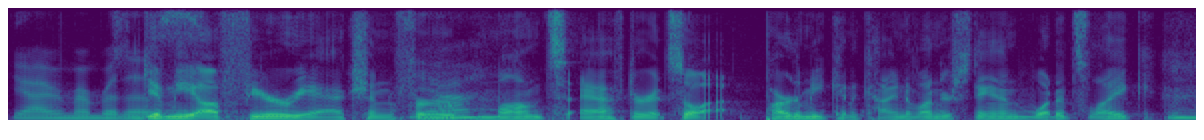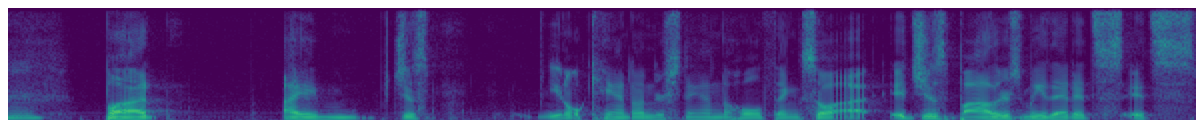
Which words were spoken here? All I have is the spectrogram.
Yeah, I remember this. give me a fear reaction for Yeah. months after it. So uh, part of me can kind of understand what it's like, Mm-hmm. but I'm just you know can't understand the whole thing. So I, it just bothers me that it's it's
